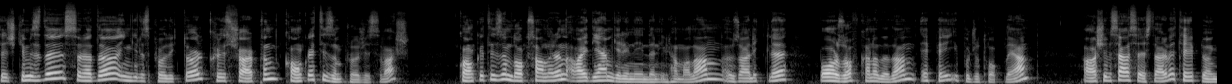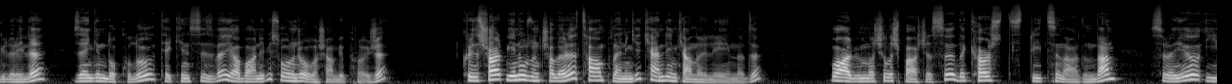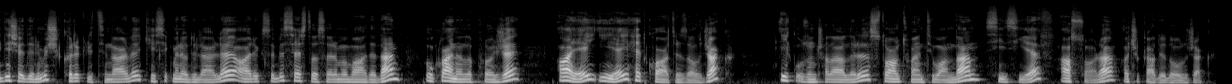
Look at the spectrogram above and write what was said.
Seçkimizde sırada İngiliz prodüktör Chris Sharp'ın Concretism projesi var. Concretism 90'ların IDM geleneğinden ilham alan, özellikle Borzov Kanada'dan epey ipucu toplayan, arşivsel sesler ve teyp döngüleriyle zengin dokulu, tekinsiz ve yabani bir sonuca ulaşan bir proje. Chris Sharp yeni uzunçaları Town Planning'i kendi imkanlarıyla yayınladı. Bu albümün açılış parçası The Cursed Streets'in ardından sırayı iyi diş edilmiş kırık ritimler ve kesik melodilerle ayrıksı bir ses tasarımı vaat eden Ukraynalı proje IAEA Headquarters alacak. İlk uzun çalarları Storm 21'dan CCF az sonra Açık Radyo'da olacak.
